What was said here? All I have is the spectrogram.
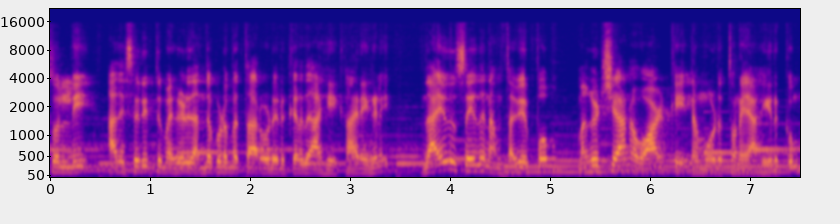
சொல்லி அதை சிரித்து மகிழ்ந்து அந்த குடும்பத்தாரோடு இருக்கிறது ஆகிய காரியங்களை தயவு செய்து நாம் தவிர்ப்போம். மகிழ்ச்சியான வாழ்க்கை நம்மோடு துணையாக இருக்கும்.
